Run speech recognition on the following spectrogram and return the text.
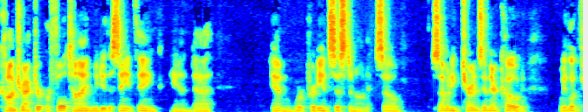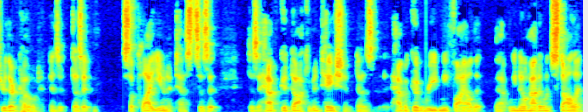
contractor or full time, we do the same thing, and uh, and we're pretty insistent on it. So somebody turns in their code, we look through their code. Is it does it supply unit tests? Does it does it have good documentation? Does it have a good README file that that we know how to install it?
